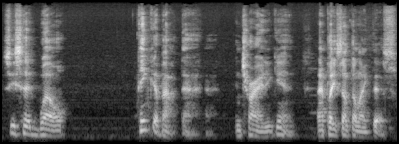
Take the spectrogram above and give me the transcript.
She said, well, think about that and try it again. And I play something like this.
